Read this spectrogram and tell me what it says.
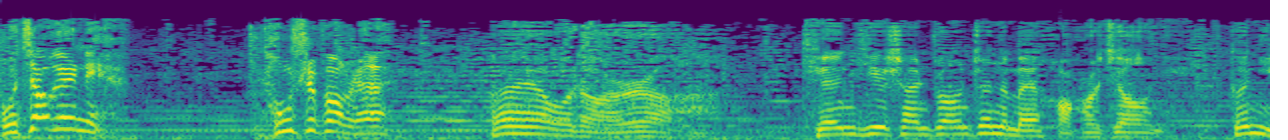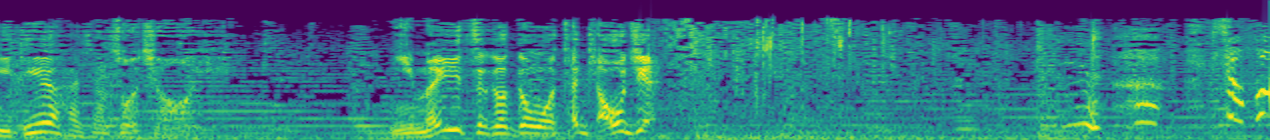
我交给你，同时放人。哎呀，我的儿啊，天机山庄真的没好好教你，跟你爹还想做交易，你没资格跟我谈条件。小凤，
